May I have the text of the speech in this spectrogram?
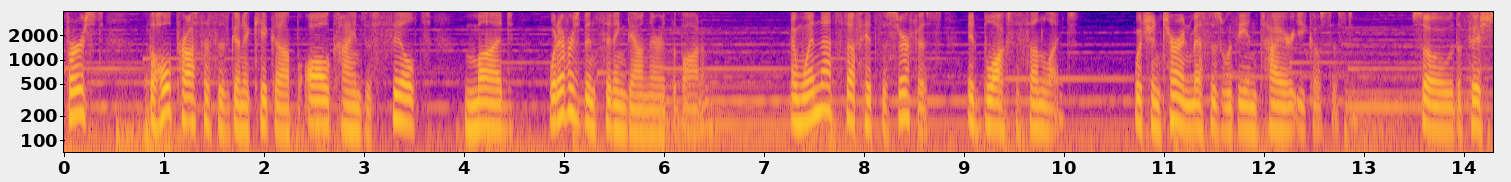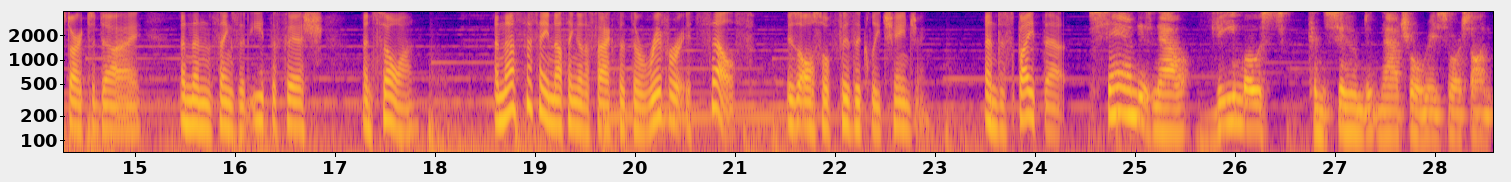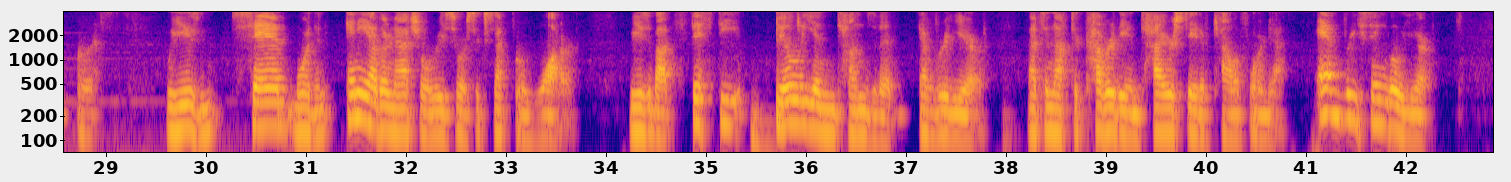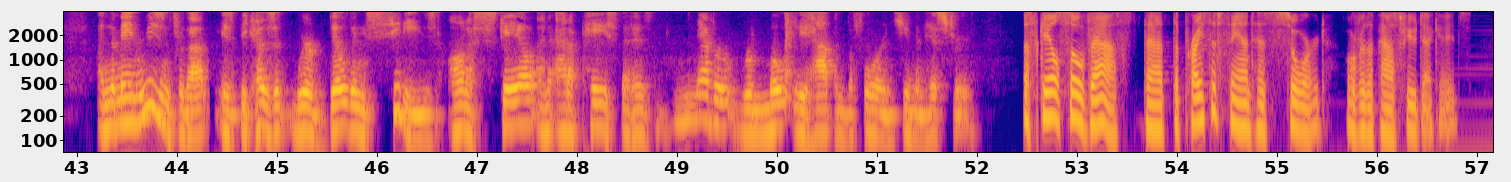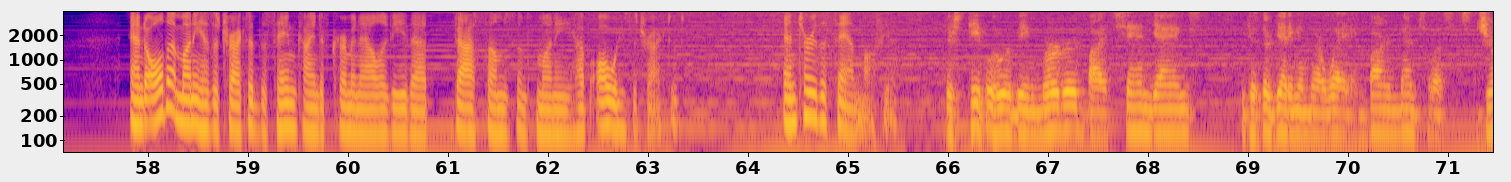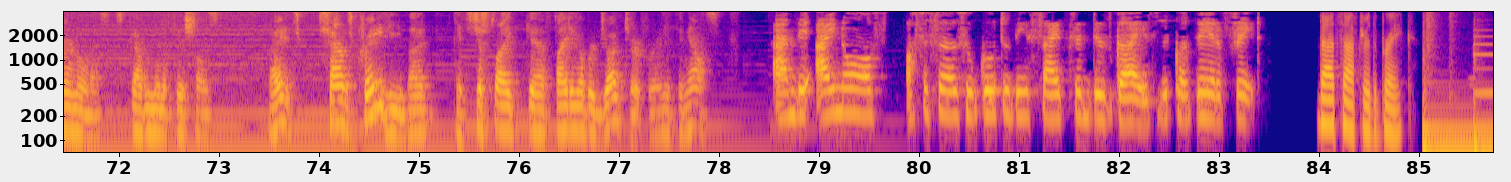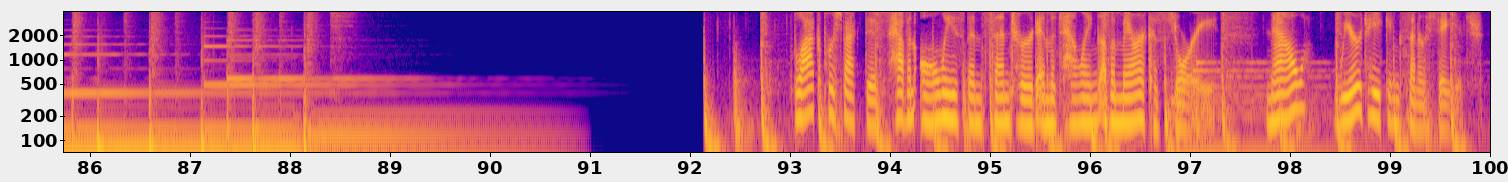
First, the whole process is going to kick up all kinds of silt, mud, whatever's been sitting down there at the bottom. And when that stuff hits the surface, it blocks the sunlight, which in turn messes with the entire ecosystem. So the fish start to die, and then the things that eat the fish, and so on. And that's to say nothing of the fact that the river itself is also physically changing. And despite that, sand is now the most consumed natural resource on Earth. We use sand more than any other natural resource except for water. We use about 50 billion tons of it every year. That's enough to cover the entire state of California every single year. And the main reason for that is because we're building cities on a scale and at a pace that has never remotely happened before in human history. A scale so vast that the price of sand has soared over the past few decades. And all that money has attracted the same kind of criminality that vast sums of money have always attracted. Enter the sand mafia. There's people who are being murdered by sand gangs because they're getting in their way environmentalists, journalists, government officials. Right? It sounds crazy, but it's just like uh, fighting over drug turf or anything else. And they, I know of officers who go to these sites in disguise because they are afraid. That's after the break. Black perspectives haven't always been centered in the telling of America's story. Now, we're taking center stage.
